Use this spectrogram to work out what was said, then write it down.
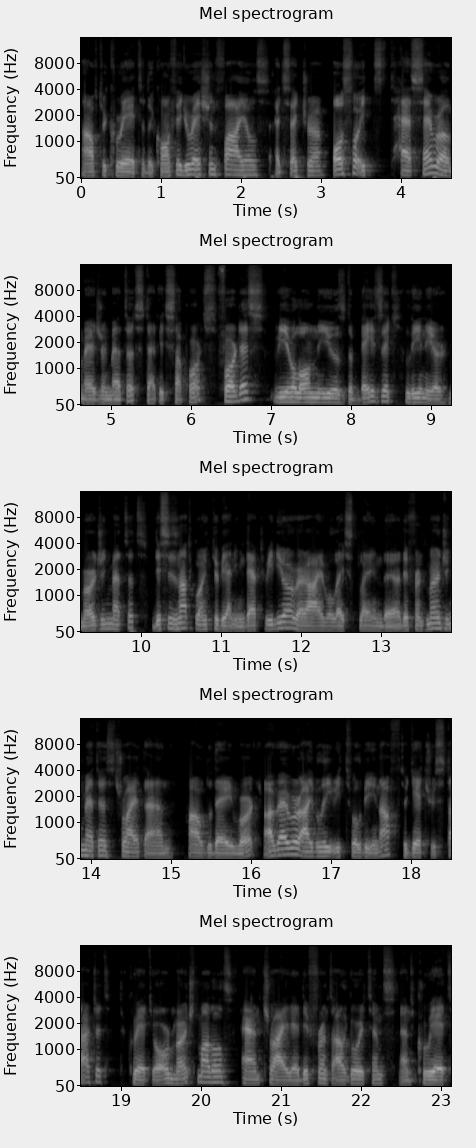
how to create the configuration files, etc. Also, it has several merging methods that it supports. For this, we will only use the basic linear merging method. This is not going to be an in-depth video where I will explain the different merging methods, try it and how do they work. However, I believe it will be enough to get you started to create your merged models and try the different algorithms and create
